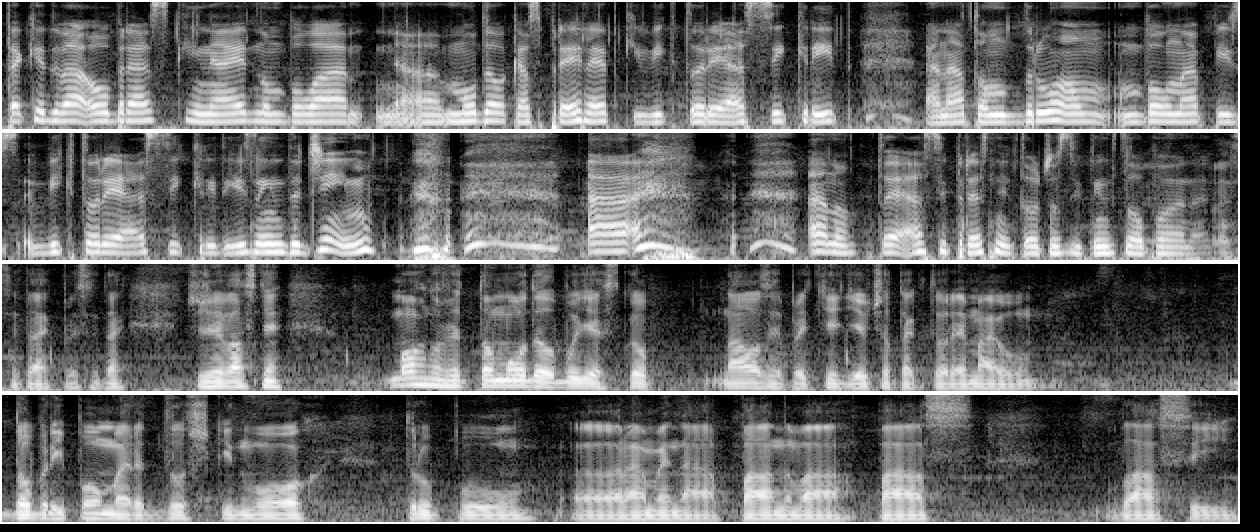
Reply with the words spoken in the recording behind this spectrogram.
také dva obrázky. Na jednom bola uh, modelka z prehliadky Victoria's Secret a na tom druhom bol napis Victoria's Secret is in the gym. a áno, to je asi presne to, čo si tým chcel povedať. Presne tak, presne tak. Čiže vlastne možno, že to model bude skôr naozaj pre tie dievčatá, ktoré majú dobrý pomer dĺžky nôh, trupu, uh, ramena, pánva, pás, vlasy,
